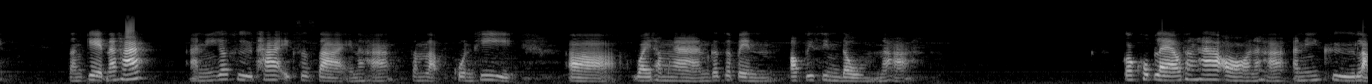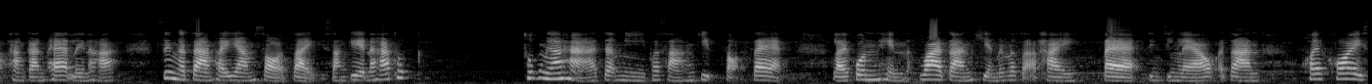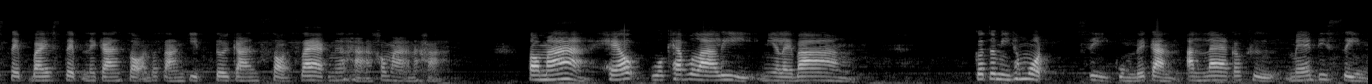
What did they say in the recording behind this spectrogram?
สังเกตนะคะ อันนี้ก็คือท่า exercise นะคะสำหรับคนที่ วัยทำงานก็จะเป็น office syndrome นะคะ ก็ครบแล้วทั้ง 5อนะคะ อันนี้คือหลักทางการแพทย์เลยนะคะ ซึ่งอาจารย์พยายามสอดใส่สังเกตนะคะทุกทุกเนื้อหาจะมีภาษาอังกฤษสอดแทรก หลายคนเห็นว่าอาจารย์เขียนเป็นภาษาไทย แต่จริง ๆ แล้วอาจารย์ค่อยๆ step by step ในการสอนภาษาอังกฤษ โดยการสอดแทรกเนื้อหาเข้ามานะคะ ต่อมา help vocabulary มีอะไรบ้าง ก็จะมีทั้งหมด 4 กลุ่มด้วยกัน อันแรกก็คือ medicine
